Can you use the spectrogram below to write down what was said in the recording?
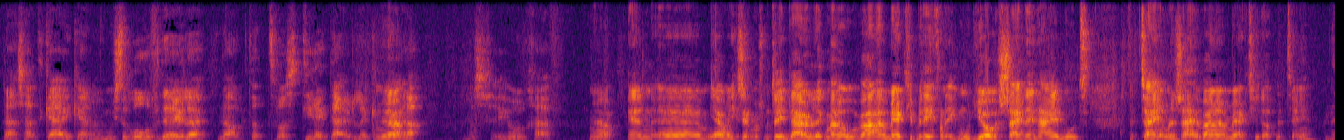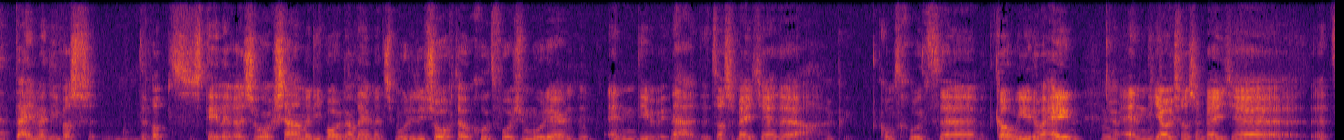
nou, zaten kijken en we moesten rollen verdelen. Nou, dat was direct duidelijk. Ja. dat was heel gaaf. Ja, en ehm, ja, wat je zegt was meteen duidelijk, maar waar merk je meteen van ik moet Joost zijn en hij moet Tijmen zijn? Waar merkte je dat meteen? Nou, Tijmen die was de wat stillere, zorgzame, die woonde alleen met zijn moeder. Die zorgde ook goed voor zijn moeder. Mhm. En die, nou, het was een beetje de, ah, het komt goed, eh, we komen hier doorheen. Ja. En Joost was een beetje eh, het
